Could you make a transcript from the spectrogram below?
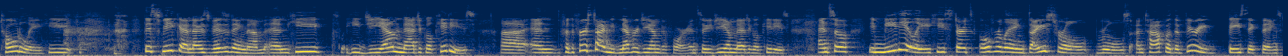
totally he. this weekend, I was visiting them, and he he GM Magical Kitties. Uh, and for the first time, he'd never GM before, and so he GM Magical Kitties. And so immediately he starts overlaying dice roll rules on top of the very basic things.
